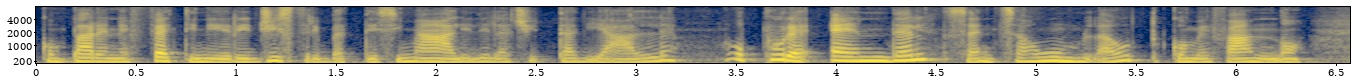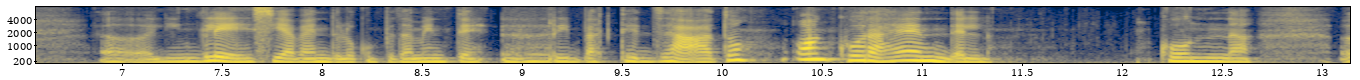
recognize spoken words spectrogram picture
compare in effetti nei registri battesimali della città di Halle, oppure Handel senza umlaut, come fanno uh, gli inglesi, avendolo completamente uh, ribattezzato, o ancora Handel con uh,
